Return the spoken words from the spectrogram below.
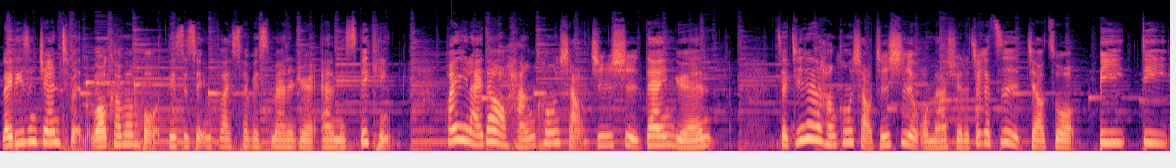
Ladies and gentlemen, welcome on board. This is the in-flight service manager, Amy speaking. 欢迎来到航空小知识单元。在今天的航空小知识，我们要学的这个字叫做 BD。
